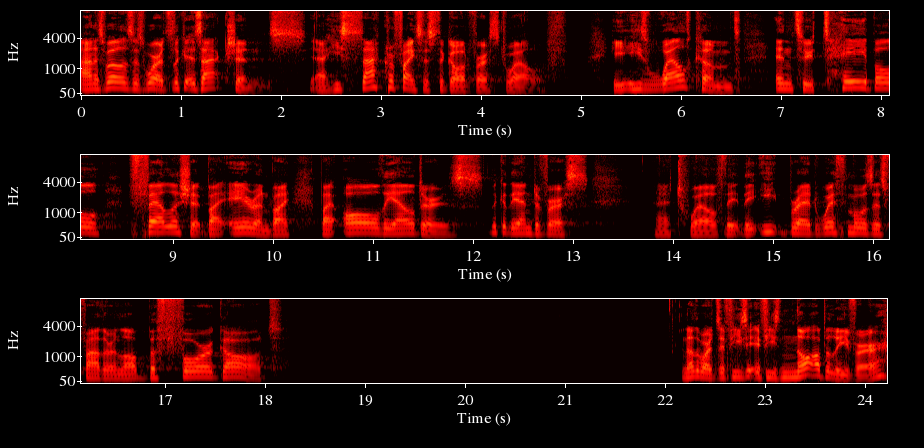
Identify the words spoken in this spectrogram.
And as well as his words, look at his actions. Yeah, he sacrifices to God, verse 12. He, he's welcomed into table fellowship by Aaron, by, by all the elders. Look at the end of verse uh, 12. They, they eat bread with Moses' father in law before God. In other words, if he's, if he's not a believer,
